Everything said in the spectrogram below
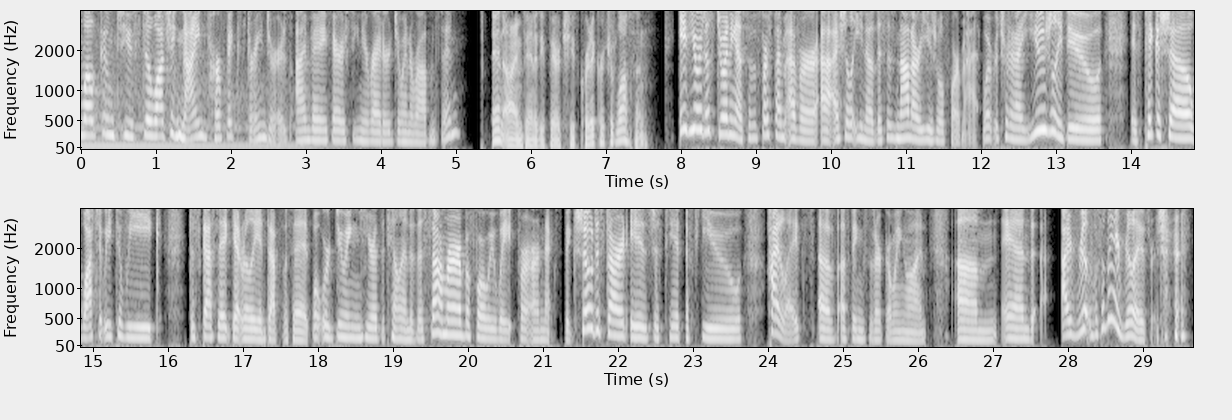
And welcome to Still Watching Nine Perfect Strangers. I'm Vanity Fair senior writer Joanna Robinson. And I'm Vanity Fair chief critic Richard Lawson. If you are just joining us for the first time ever, uh, I should let you know this is not our usual format. What Richard and I usually do is pick a show, watch it week to week, discuss it, get really in depth with it. What we're doing here at the tail end of the summer before we wait for our next big show to start is just hit a few highlights of, of things that are going on. Um, and I real something I realized, Richard,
